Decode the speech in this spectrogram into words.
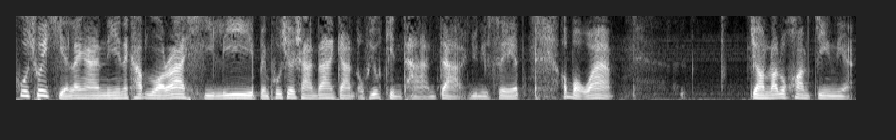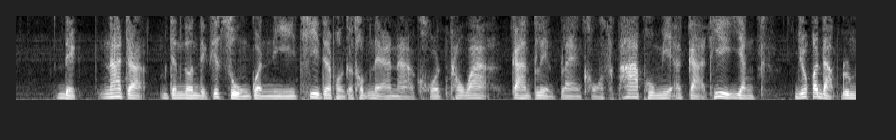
ผู้ช่วยเขียนรายงานนี้นะครับลอร่าฮีลีเป็นผู้เชี่ยวชาญด้านการอพยพถิ่นฐานจากยูนิเซฟเขาบอกว่ายอมรับว่าความจริงเนี่ยเด็กน่าจะจำนวนเด็กที่สูงกว่านี้ที่ได้รับผลกระทบในอนาคต เพราะว่าการเปลี่ยนแปลงของสภาพภูมิอากาศที่ยัง ยกระดับรุน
